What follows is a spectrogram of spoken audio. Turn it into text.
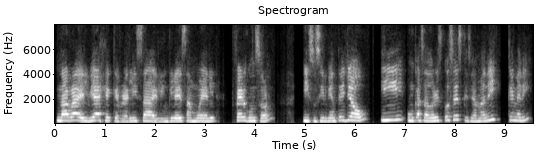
narra el viaje que realiza el inglés Samuel Ferguson y su sirviente Joe y un cazador escocés que se llama Dick Kennedy,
